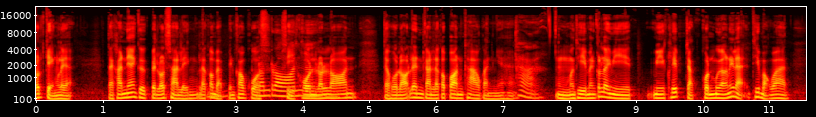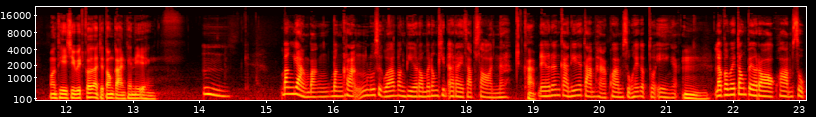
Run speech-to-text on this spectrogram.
รถเก๋งเลยอะแต่คันเนี้ยคือเป็นรถซาเล้งแล้วก็แบบเป็นครอบครัวร้อนๆสี่คนนะร้อนๆ แต่หัวเราะเล่นกันแล้วก็ป้อนข้าวกันอย่างเงี้ยฮะค่ะอืมบางทีมันก็เลยมีมีคลิปจากคนเมืองนี่แหละ ที่บอกว่าบางทีชีวิตก็อาจจะต้องการแค่นี้เอง อืม บางอย่างบางบางครั้งรู้สึกว่าบางทีเราไม่ต้องคิดอะไรซับซ้อนนะครับในเรื่องการที่จะตามหาความสุขให้กับตัวเองอะอืมแล้วก็ไม่ต้องไปรอความสุข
